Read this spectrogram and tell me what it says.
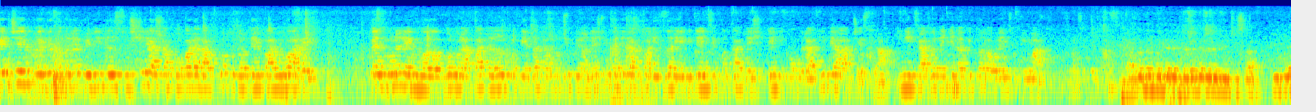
10, proiect de hotărâre privind însușirea și aprobarea raporturilor de evaluare pentru unele uh, bunuri aflate în proprietatea municipiului Onești, în vederea actualizării evidenței contabile și tehnico-operative a acestora. Inițiator Regina Victor Laurențiu Primar. Domnul secretar. Având în vedere prevederile legislative,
